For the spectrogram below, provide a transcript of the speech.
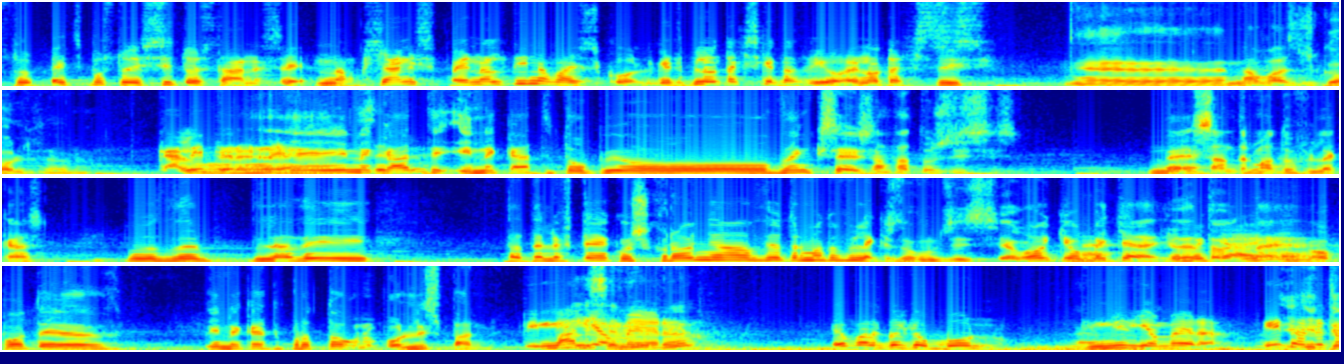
στο, έτσι πως το εσύ το αισθάνεσαι, να πιάνεις πέναλτι ή να βάζεις γκολ; Γιατί πλέον τα έχεις και τα δύο, ενώ το έχεις ζήσει. Ε, να βάζεις γκολ, θεωρώ. Καλύτερο είναι. Ε, είναι, Σε- κάτι, είναι κάτι το οποίο δεν ξέρεις αν θα το ζήσεις. Ναι. Ε, σαν τερματοφύλακας. Δηλαδή, τα τελευταία 20 χρόνια δύο τερματοφύλακες το έχουν ζήσει. Εγώ και ο Ναι, Μπεκιάη. και ο Δεν το- Μπεκιάη, ναι. ναι. Οπότε είναι κάτι πρωτόγνωρο, πολύ σπάνιο. Την Πάλι ίδια σε δύο-δύο. μέρα έβαλε γκολ και ο Μπόνο. Την ίδια μέρα. Ήταν Ή τα τη-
